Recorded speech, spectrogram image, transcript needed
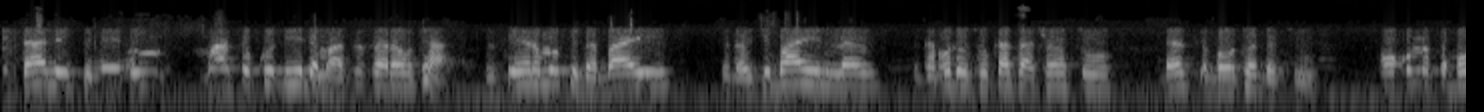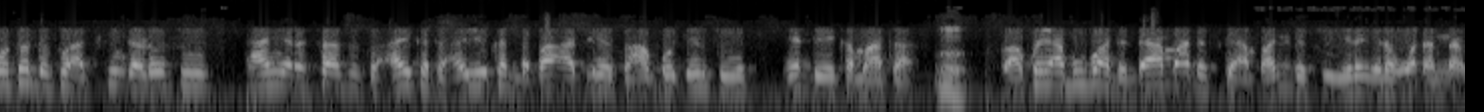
Misali su nemi masu kuɗi da masu sarauta su sayar musu da bayi su ɗauki bayin nan su tafi da su ƙasashen su don su bautar da su ko kuma su bautar da su a cikin garin su ta hanyar sa su su aikata ayyukan da ba a biyan su hakokin su yadda ya kamata. To akwai abubuwa da dama da suke amfani da su ire-iren waɗannan.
